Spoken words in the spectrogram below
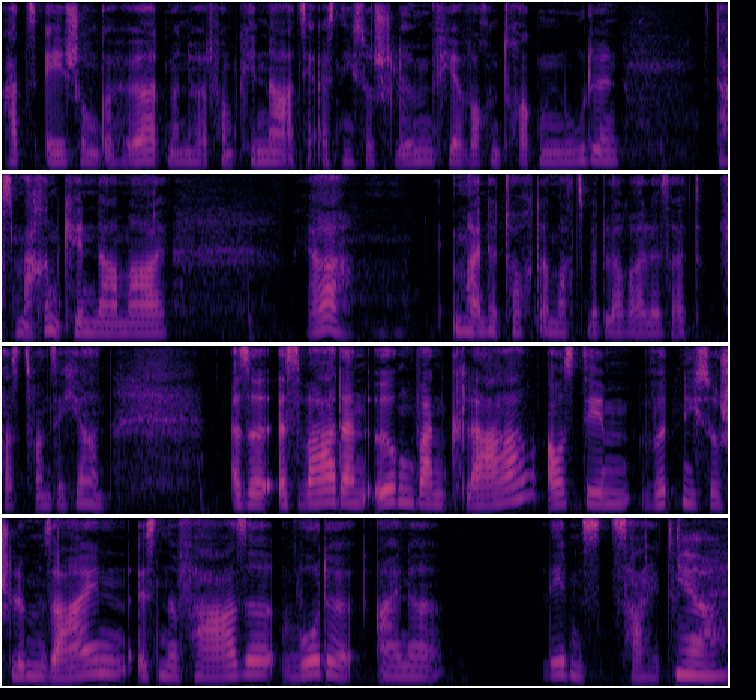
hat es eh schon gehört, man hört vom Kinderarzt, ja, ist nicht so schlimm, vier Wochen trocken Nudeln, das machen Kinder mal. Ja, meine Tochter macht es mittlerweile seit fast 20 Jahren. Also es war dann irgendwann klar, aus dem wird nicht so schlimm sein, ist eine Phase, wurde eine Lebenszeit. Ja.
